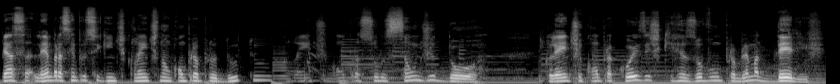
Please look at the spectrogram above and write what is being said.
Pensa, lembra sempre o seguinte: cliente não compra produto, cliente compra solução de dor. Cliente compra coisas que resolvam o problema deles.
